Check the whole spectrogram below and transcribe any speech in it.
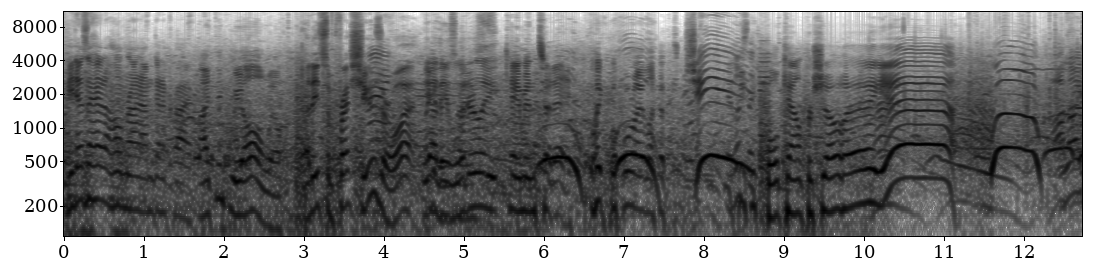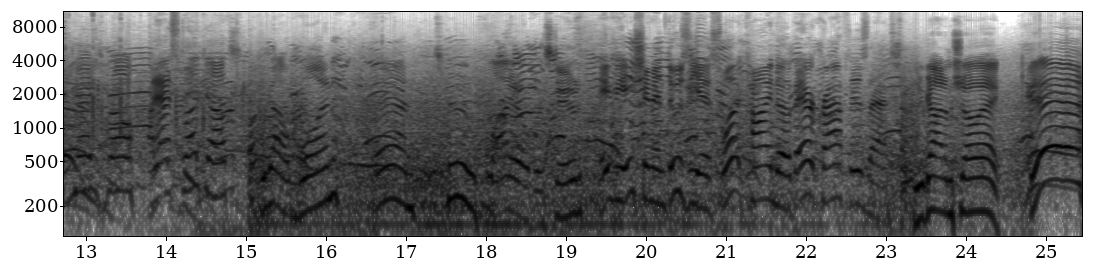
If he doesn't hit a home run, I'm gonna cry. I think we all will. Are these some fresh shoes or what? Look yeah, they these literally came in today, like before I left. things. Jeez. Full count for Shohei. Yeah! Woo! I like James, bro. I like Nasty. strikeouts. We got one and two flyovers, dude. Aviation enthusiast. What kind of aircraft is that? You got him, Shohei. Yeah!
